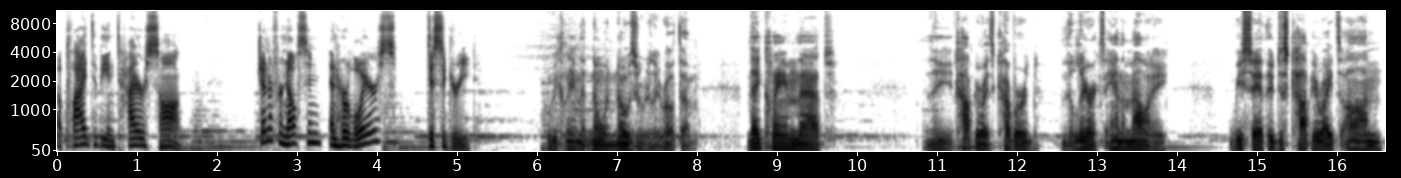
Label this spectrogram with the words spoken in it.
applied to the entire song. Jennifer Nelson and her lawyers disagreed. We claim that no one knows who really wrote them. They claim that the copyrights covered the lyrics and the melody. We say they're just copyrights on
